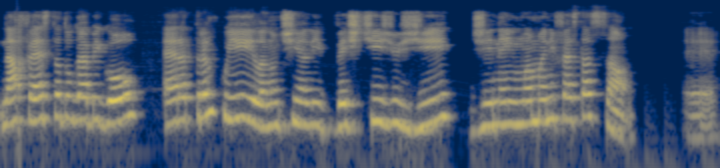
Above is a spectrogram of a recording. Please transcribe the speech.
na festa do Gabigol era tranquila, não tinha ali vestígios de, de nenhuma manifestação. É,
